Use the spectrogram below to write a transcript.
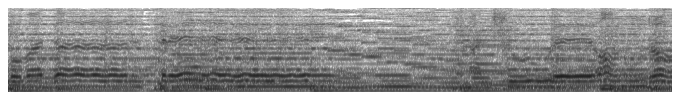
بود در سر. منشور آن را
